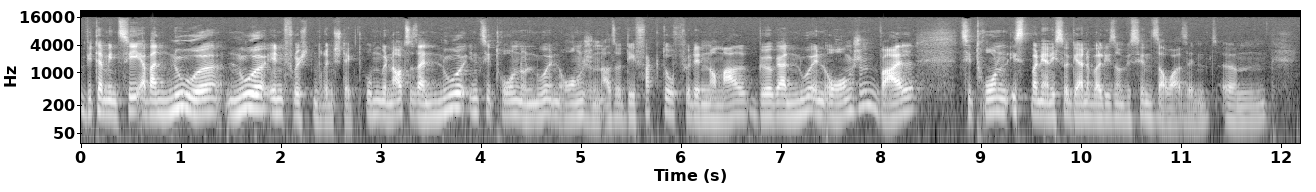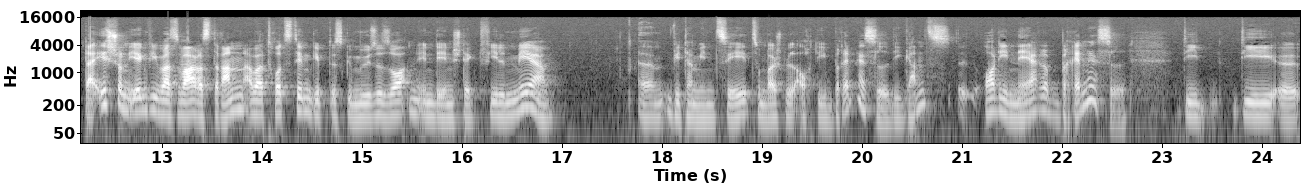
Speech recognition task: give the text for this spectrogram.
Vitamin C aber nur, nur in Früchten drin steckt. Um genau zu sein, nur in Zitronen und nur in Orangen. Also de facto für den Normalbürger nur in Orangen, weil Zitronen isst man ja nicht so gerne, weil die so ein bisschen sauer sind. Ähm, da ist schon irgendwie was Wahres dran, aber trotzdem gibt es Gemüsesorten, in denen steckt viel mehr ähm, Vitamin C, zum Beispiel auch die Brennnessel, die ganz äh, ordinäre Brennnessel die, die äh,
